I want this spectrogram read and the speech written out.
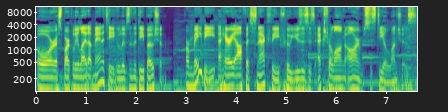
Or a sparkly light up manatee who lives in the deep ocean? Or maybe a hairy office snack thief who uses his extra long arms to steal lunches?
